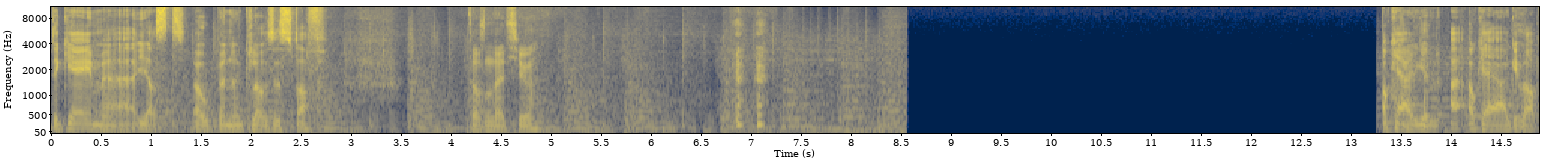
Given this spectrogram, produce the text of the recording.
the game uh, just open and closes stuff. doesn't let you. Okay, I give. I, okay, I give up.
